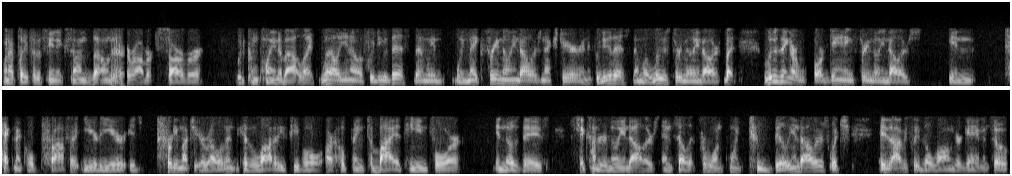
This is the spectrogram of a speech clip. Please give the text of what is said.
when I played for the Phoenix Suns, the owner Robert Sarver would complain about like, well, you know, if we do this, then we we make three million dollars next year, and if we do this, then we'll lose three million dollars. But losing or or gaining three million dollars in technical profit year to year is pretty much irrelevant because a lot of these people are hoping to buy a team for, in those days, $600 million and sell it for $1.2 billion, which is obviously the longer game. And so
